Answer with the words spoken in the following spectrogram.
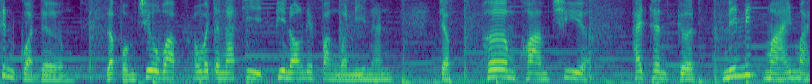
ขึ้นกว่าเดิม และผมเชื่อว่าพระวจนะที่พี่น้องได้ฟังวันนี้นั้น จะเพิ่มความเชื่อ ให้ท่านเกิดนิมิตหมายใหม่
